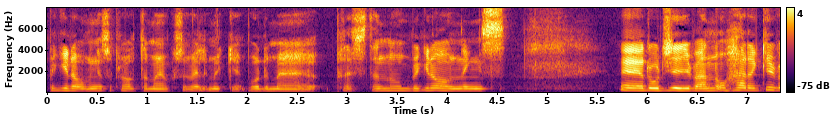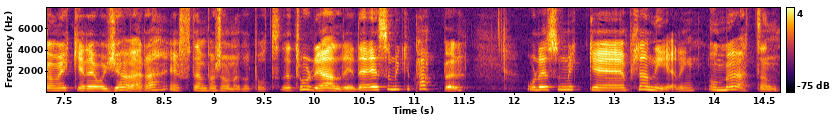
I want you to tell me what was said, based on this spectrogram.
begravningen så pratar man ju också väldigt mycket både med prästen och begravnings eh, rådgivaren och herregud vad mycket det är att göra efter en person har gått bort. Det trodde jag aldrig. Det är så mycket papper. Och det är så mycket planering och möten.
